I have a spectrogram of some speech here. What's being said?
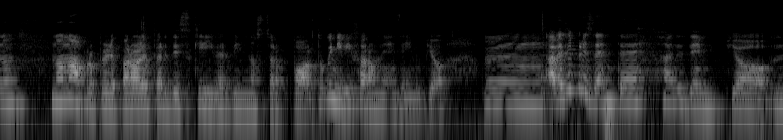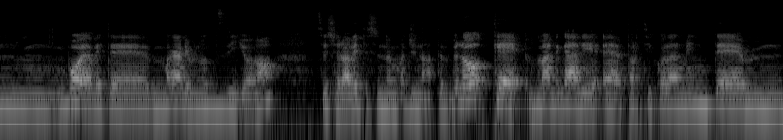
non, non ho proprio le parole per descrivervi il nostro rapporto, quindi vi farò un esempio. Mm, avete presente, ad esempio, mm, voi avete magari uno zio, no? Se ce l'avete, se no immaginatevelo, che magari è particolarmente... Mm,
